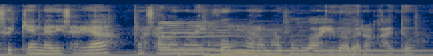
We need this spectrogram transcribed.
Sekian dari saya. Wassalamualaikum warahmatullahi wabarakatuh.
